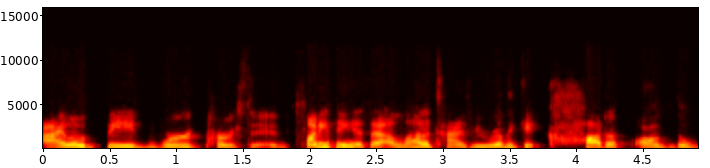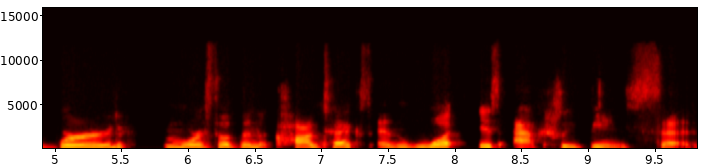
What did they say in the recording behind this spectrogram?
I'm a big word person. Funny thing is that a lot of times we really get caught up on the word more so than the context and what is actually being said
